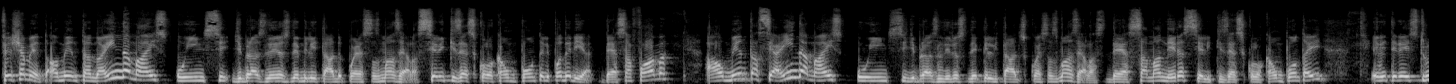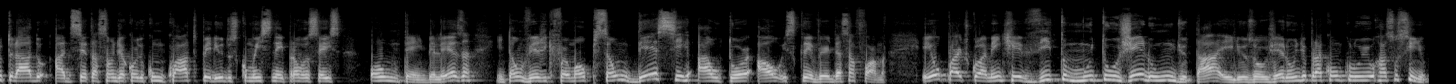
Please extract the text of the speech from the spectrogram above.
Fechamento, aumentando ainda mais o índice de brasileiros debilitados por essas mazelas. Se ele quisesse colocar um ponto, ele poderia. Dessa forma, aumenta-se ainda mais o índice de brasileiros debilitados com essas mazelas. Dessa maneira, se ele quisesse colocar um ponto aí, ele teria estruturado a dissertação de acordo com quatro períodos, como eu ensinei para vocês ontem, beleza? Então veja que foi uma opção desse autor ao escrever dessa forma. Eu particularmente evito muito o gerúndio, tá? Ele usou o gerúndio para concluir o raciocínio.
